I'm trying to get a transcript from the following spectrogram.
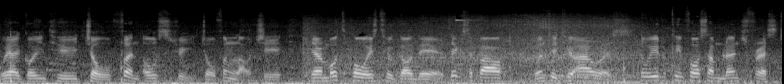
we are going to Jiufen Old Street, Jiufen Laojie. There are multiple ways to go there. It takes about one to two hours. So we're looking for some lunch first.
